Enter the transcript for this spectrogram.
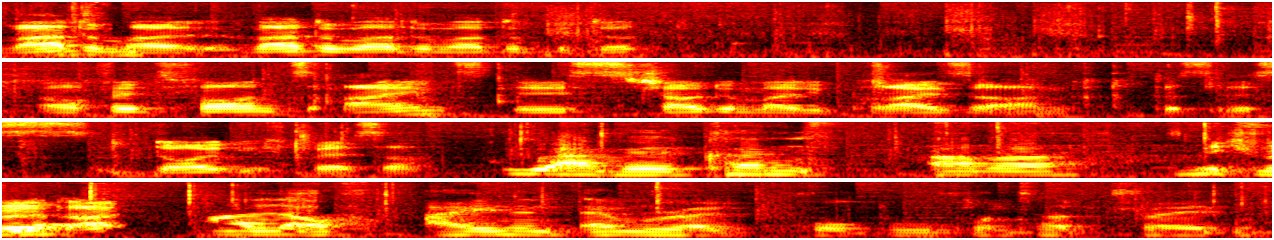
Warte mal, warte, warte, warte bitte. Auch wenn es Fonts 1 ist, schau dir mal die Preise an. Das ist deutlich besser. Ja, wir können aber Ich würd hier alle auf einen Emerald pro Buch runtertraden.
